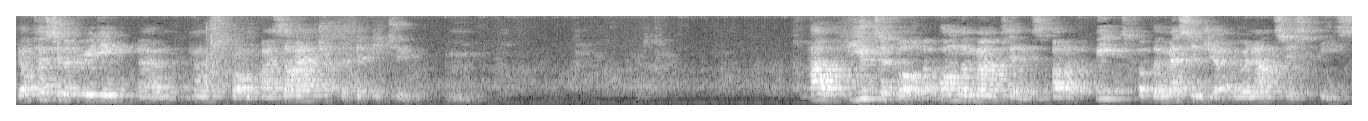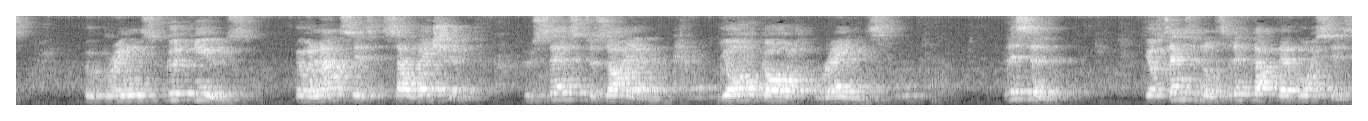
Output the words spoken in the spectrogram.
The Old Testament reading um, comes from Isaiah chapter 52. How beautiful upon the mountains are the feet of the messenger who announces peace, who brings good news, who announces salvation, who says to Zion, Your God reigns. Listen, your sentinels lift up their voices.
